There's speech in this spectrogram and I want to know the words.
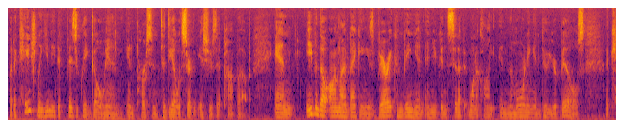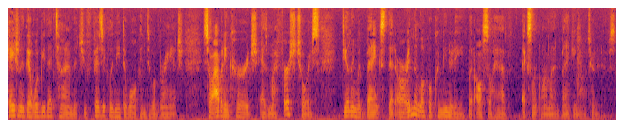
but occasionally you need to physically go in in person to deal with certain issues that pop up. And even though online banking is very convenient and you can sit up at 1 o'clock in the morning and do your bills, occasionally there will be that time that you physically need to walk into a branch. So I would encourage, as my first choice, dealing with banks that are in the local community but also have excellent online banking alternatives.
